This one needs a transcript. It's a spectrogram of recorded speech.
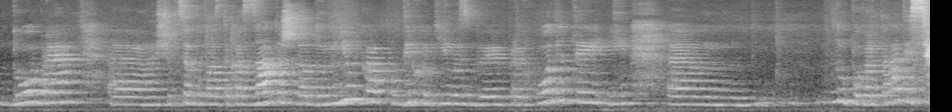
добре, щоб це була така затишна домівка, куди хотілося би приходити і ем, ну, повертатися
